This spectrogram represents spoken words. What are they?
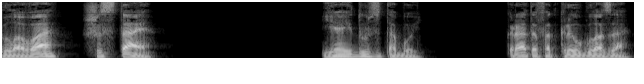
Глава шестая. «Я иду за тобой». Кратов открыл глаза.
